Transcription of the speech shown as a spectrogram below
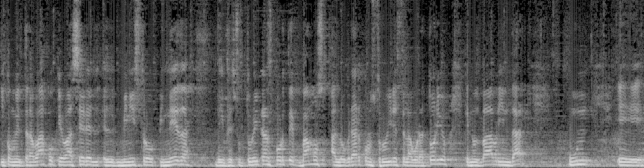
y con el trabajo que va a hacer el, ministro Pineda de Infraestructura y Transporte, vamos a lograr construir este laboratorio que nos va a brindar un eh,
